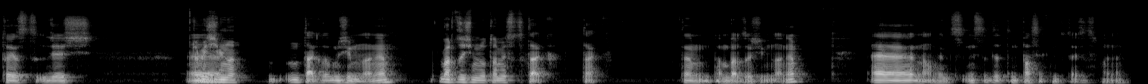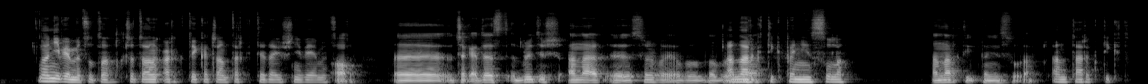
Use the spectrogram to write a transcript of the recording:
to jest gdzieś. To jest e, zimno. no Tak, to zimno, nie? Bardzo zimno tam jest. Tak, tak. Tam, tam bardzo zimno, nie? E, no, więc niestety ten pasek mi tutaj zasłania. No nie wiemy co to, czy to Arktyka, czy Antarktyda, już nie wiemy co to. O, e, czekaj, to jest British Anar- e, Survey bla, bla, bla, Antarctic Peninsula. Antarctic Peninsula. Antarctic.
